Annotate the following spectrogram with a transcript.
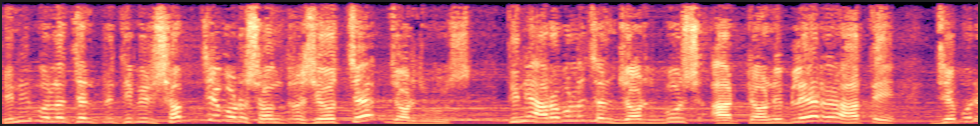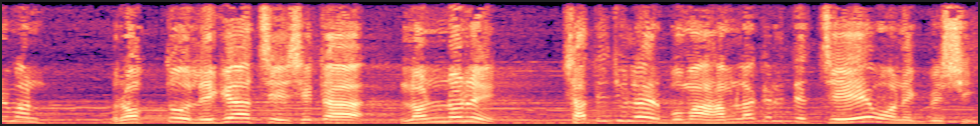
তিনি বলেছেন পৃথিবীর সবচেয়ে বড় সন্ত্রাসী হচ্ছে জর্জ বুশ। তিনি আরও বলেছেন, জর্জ বুশ আর টনি ব্লেয়ারের হাতে যে পরিমাণ রক্ত লেগে আছে সেটা লন্ডনে সাতই জুলাইয়ের বোমা হামলাকারীদের চেয়ে অনেক বেশি।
